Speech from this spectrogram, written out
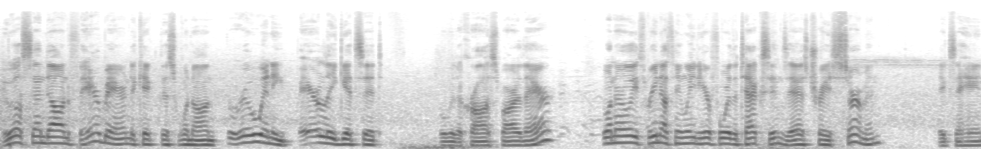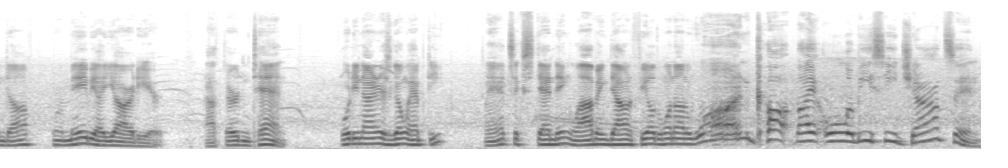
He will send on Fairbairn to kick this one on through, and he barely gets it over the crossbar there. One early 3 0 lead here for the Texans as Trey Sermon takes a handoff for maybe a yard here. Now third and 10. 49ers go empty. Lance extending, lobbing downfield, one on one, caught by Olabisi Johnson.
